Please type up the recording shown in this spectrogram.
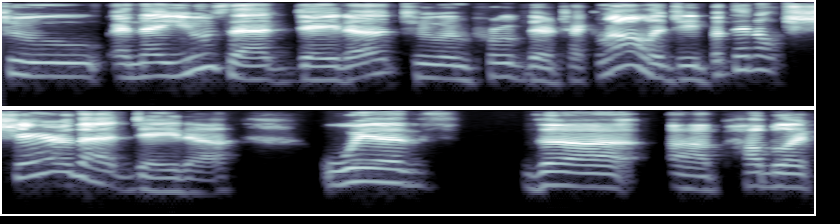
to, and they use that data to improve their technology, but they don't share that data with the uh, public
